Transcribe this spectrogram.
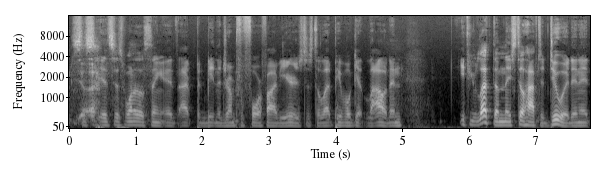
It's, just, it's just one of those things. It, I've been beating the drum for four or five years just to let people get loud, and if you let them, they still have to do it. And it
